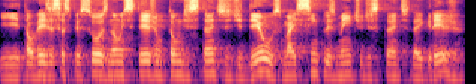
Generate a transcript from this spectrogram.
e talvez essas pessoas não estejam tão distantes de Deus, mas simplesmente distantes da igreja.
